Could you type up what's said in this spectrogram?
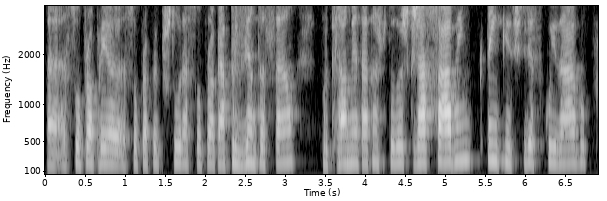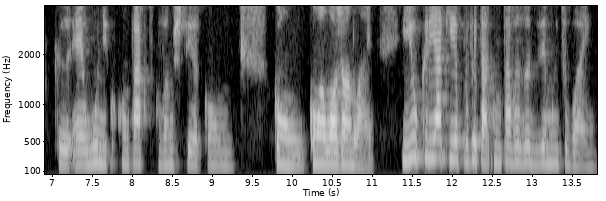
a sua, própria, a sua própria postura, a sua própria apresentação, porque realmente há transportadores que já sabem que tem que existir esse cuidado, porque é o único contacto que vamos ter com, com, com a loja online. E eu queria aqui aproveitar, como estavas a dizer muito bem,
